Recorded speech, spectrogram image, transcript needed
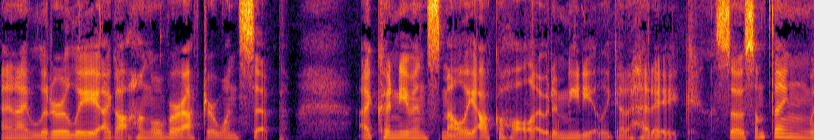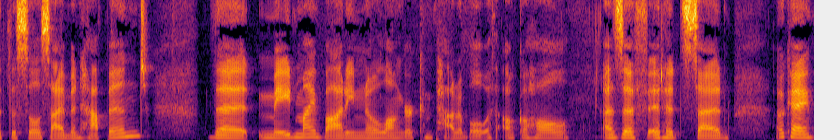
and I literally I got hungover after one sip. I couldn't even smell the alcohol. I would immediately get a headache. So something with the psilocybin happened that made my body no longer compatible with alcohol, as if it had said, okay,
